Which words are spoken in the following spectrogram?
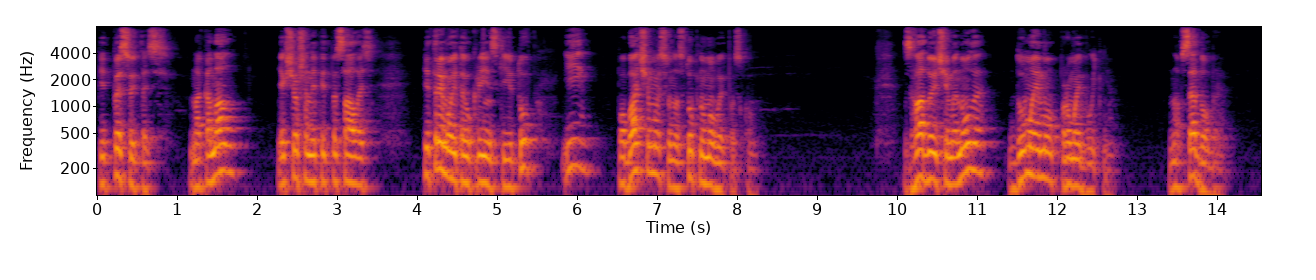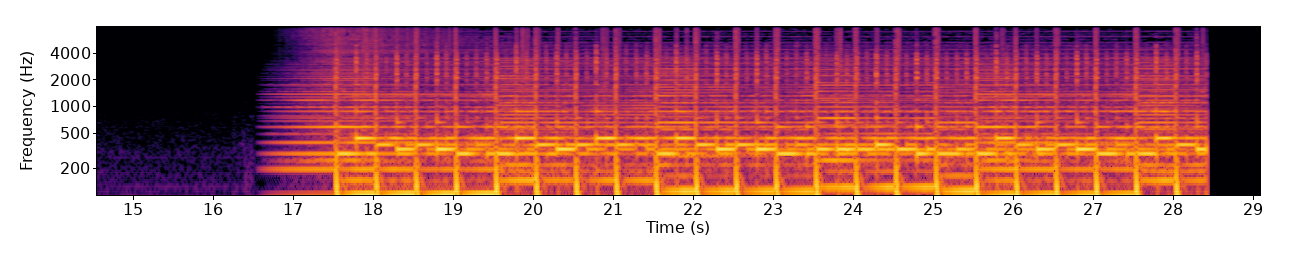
підписуйтесь на канал, якщо ще не підписались, підтримуйте український YouTube і побачимось у наступному випуску. Згадуючи минуле, думаємо про майбутнє. На все добре!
